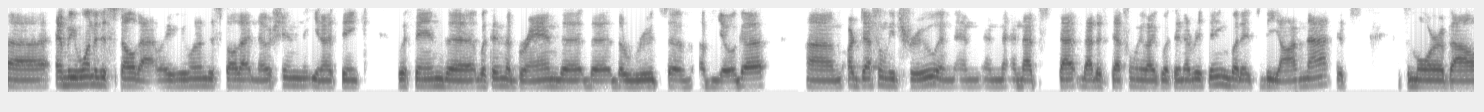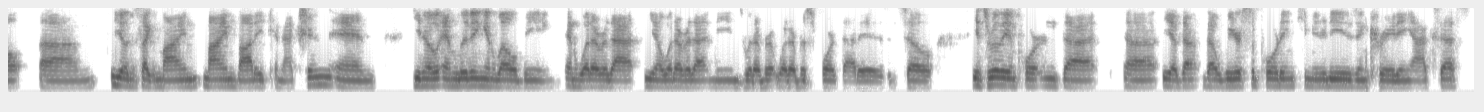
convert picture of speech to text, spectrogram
uh, and we want to dispel that like we want to dispel that notion you know i think within the within the brand the the, the roots of, of yoga um, are definitely true. And, and and and that's that that is definitely like within everything but it's beyond that. It's it's more about um, you know just like mind mind body connection and you know and living in well-being and whatever that you know whatever that means whatever whatever sport that is. And so it's really important that uh, yeah, that, that we're supporting communities and creating access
